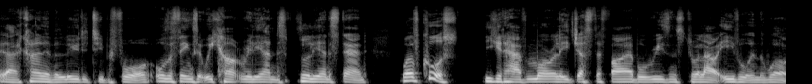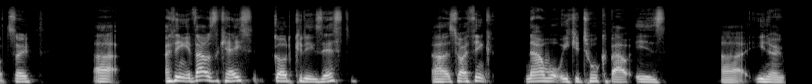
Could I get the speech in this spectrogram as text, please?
uh, kind of alluded to before, all the things that we can't really under- fully understand, well, of course, he could have morally justifiable reasons to allow evil in the world. So uh, I think if that was the case, God could exist. So I think now what we could talk about is, uh, you know,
